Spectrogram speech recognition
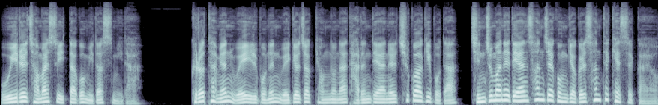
우위를 점할 수 있다고 믿었습니다. 그렇다면 왜 일본은 외교적 경로나 다른 대안을 추구하기보다 진주만에 대한 선제 공격을 선택했을까요?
